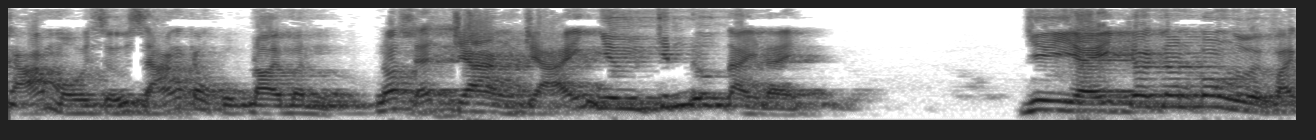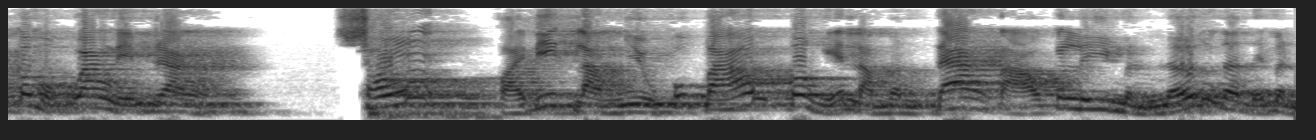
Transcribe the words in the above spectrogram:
cả mọi sự sản trong cuộc đời mình nó sẽ tràn trải như chính nước đầy này. Vì vậy cho nên con người phải có một quan niệm rằng sống phải biết làm nhiều phúc báo, có nghĩa là mình đang tạo cái ly mình lớn lên để mình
